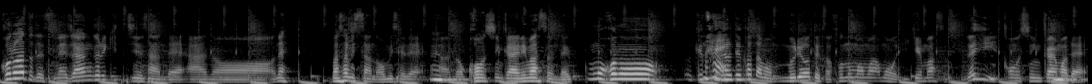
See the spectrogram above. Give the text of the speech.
この後ですね、ジャングルキッチンさんで、あのーね、正道さんのお店で、うん。あの、懇親会ありますんで、もうこの、受付されてる方も無料というか、そのままもう行けますんで、ぜひ懇親会まで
